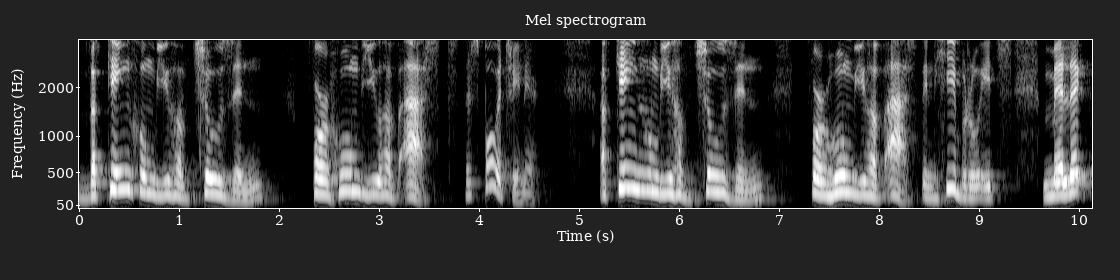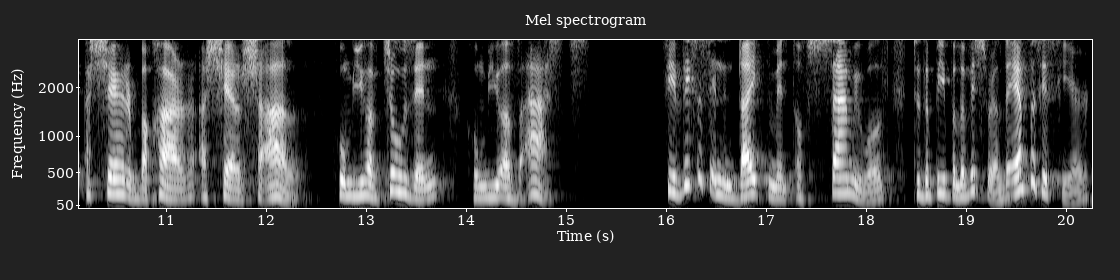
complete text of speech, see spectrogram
the king whom you have chosen, for whom you have asked. There's poetry in here. A king whom you have chosen, for whom you have asked. In Hebrew, it's Melech Asher Bakar Asher Sha'al, whom you have chosen, whom you have asked. See, this is an indictment of Samuel to the people of Israel. The emphasis here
